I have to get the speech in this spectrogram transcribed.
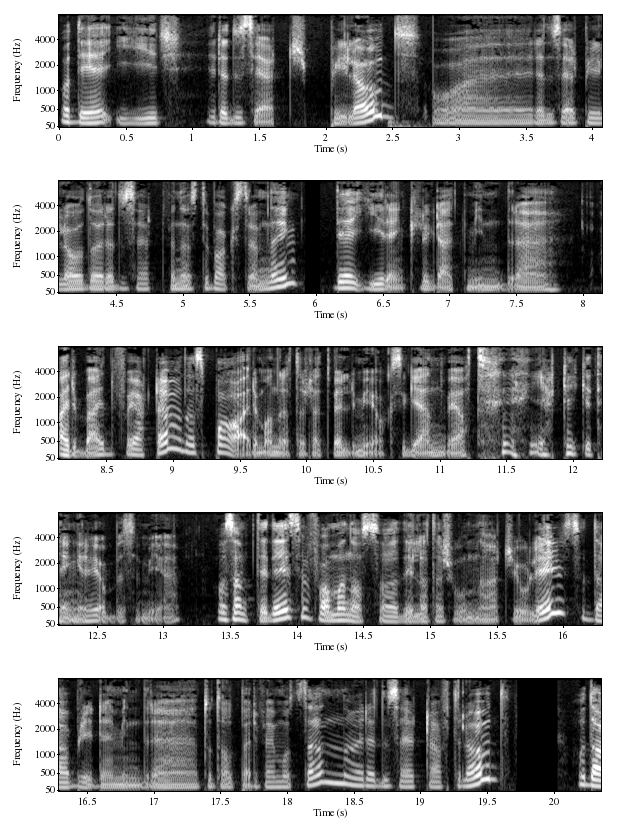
og det gir redusert preload. Og uh, redusert preload og redusert venøs tilbakestrømning, det gir enkelt og greit mindre arbeid for hjertet, og da sparer man rett og slett veldig mye oksygen ved at hjertet ikke trenger å jobbe så mye. Og Samtidig så får man også dilatasjon av arterioler, så da blir det mindre totalperifer motstand og redusert afterload. Og da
